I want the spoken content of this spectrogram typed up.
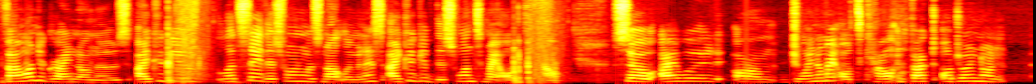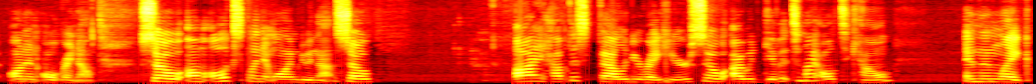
if I wanted to grind on those, I could give, let's say this one was not luminous, I could give this one to my alt account. So I would um, join on my alt account. In fact, I'll join on, on an alt right now. So um, I'll explain it while I'm doing that. So I have this fallow deer right here. So I would give it to my alt account and then like,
